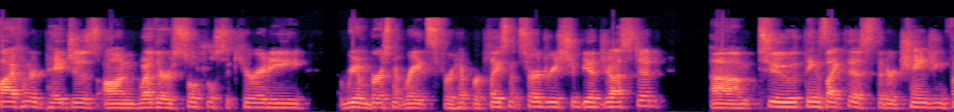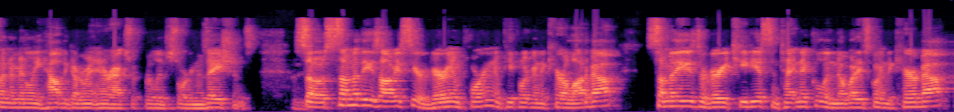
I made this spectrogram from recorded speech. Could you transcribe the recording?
500 pages on whether social security reimbursement rates for hip replacement surgeries should be adjusted um, to things like this that are changing fundamentally how the government interacts with religious organizations. So some of these obviously are very important and people are going to care a lot about. Some of these are very tedious and technical and nobody's going to care about.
